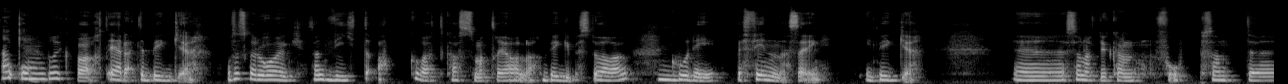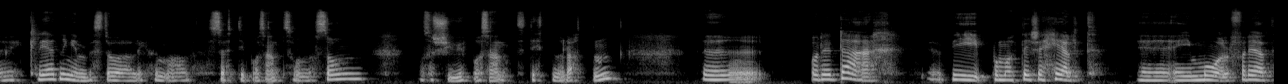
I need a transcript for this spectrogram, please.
Hvor okay. ombrukbart er dette bygget? Og så skal du òg vite akkurat hvilke materialer bygget består av, hvor de befinner seg i bygget. Eh, sånn at du kan få opp sant? eh, Kledningen består liksom av 70% sånn og sånn, og så 20% ditten og datten. Eh, og det er der vi på en måte ikke helt er i mål. For det at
